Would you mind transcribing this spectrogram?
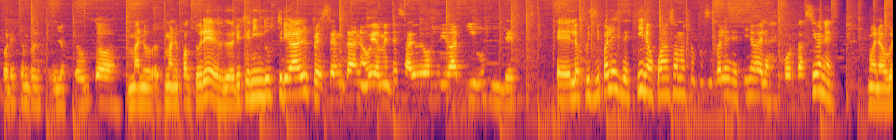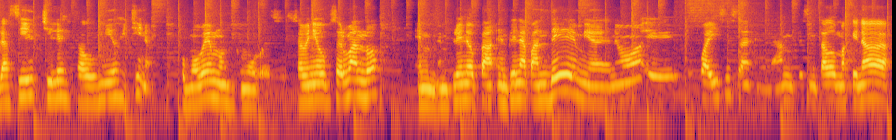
por ejemplo, los productos manufactureros de origen industrial presentan obviamente saldos negativos de eh, los principales destinos, ¿cuáles son nuestros principales destinos de las exportaciones? Bueno, Brasil, Chile, Estados Unidos y China. Como vemos, como se ha venido observando, en, pleno, en plena pandemia, ¿no? Eh, países han, presentado más que nada,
